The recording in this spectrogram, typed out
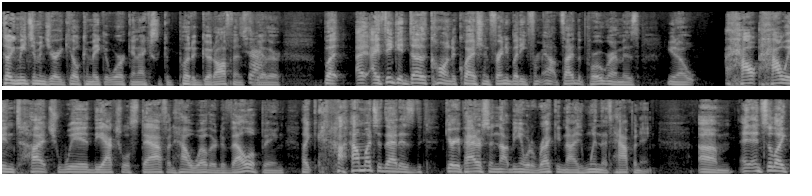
Doug Meacham and Jerry Kill can make it work and actually can put a good offense Sure. together. But I, I think it does call into question for anybody from outside the program is, you know, how how in touch with the actual staff and how well they're developing. Like how, how much of that is Gary Patterson not being able to recognize when that's happening. Um, and, and so like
